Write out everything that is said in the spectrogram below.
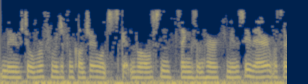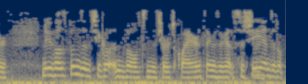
moved over from a different country and wanted to get involved in things in her community there with her new husband, and she got involved in the church choir and things like that. So she ended up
